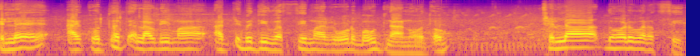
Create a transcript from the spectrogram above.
એટલે આ કોતર તલાવડીમાં આટલી બધી વસ્તીમાં રોડ બહુ જ નાનો હતો. છેલ્લા દોઢ વર્ષથી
